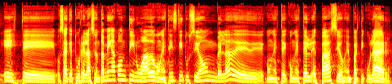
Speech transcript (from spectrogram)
Este, o sea que tu relación también ha continuado con esta institución, ¿verdad? De, con este con este espacio en particular.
